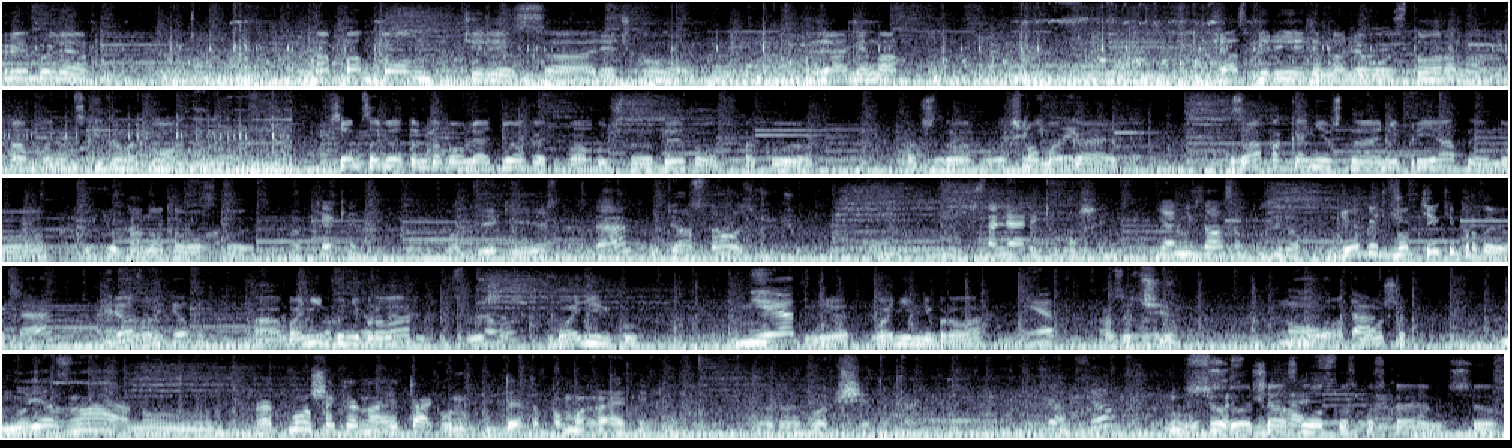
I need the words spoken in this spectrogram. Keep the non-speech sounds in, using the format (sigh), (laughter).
прибыли на понтон через э, речку Лямина. Сейчас переедем на левую сторону и там будем скидывать лодку. Всем советуем добавлять деготь в обычную дету, вот в такую. Так что Лучше помогает. Запах, конечно, неприятный, но оно того стоит. В аптеке? В аптеке есть? Да? У тебя осталось чуть-чуть? В солярике в машине. Я не взяла сам пузырек. Деготь в аптеке продается? Да? Березовый деготь. А ванильку не брала? Слышишь? Ванильку? Нет, Нет. Ваниль не брала? нет. А зачем? Ну, от так. мошек. Ну я знаю, ну от мошек она и так вон это помогает неплохо. Вообще-то как. Что, все? Ну, все, все, сейчас лодку спускаем, все.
